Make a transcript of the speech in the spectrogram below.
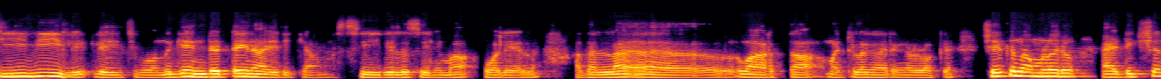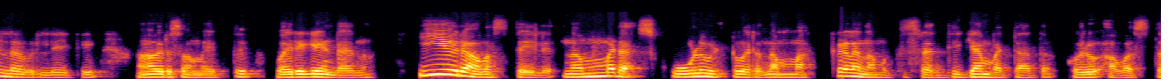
ടി വിയിൽ ലയിച്ചു പോകുന്നെങ്കിൽ എന്റർടൈൻ ആയിരിക്കാം. സീരിയൽ സിനിമ പോലെയുള്ള അതല്ല വാർത്ത മറ്റുള്ള കാര്യങ്ങളിലൊക്കെ. ശരിക്കും നമ്മളൊരു അഡിക്ഷൻ ലെവലിലേക്ക് ആ ഒരു സമയത്ത് വരികയുണ്ടായിരുന്നു. ഈ ഒരു അവസ്ഥയിൽ നമ്മുടെ സ്കൂൾ വിട്ടു വരുന്ന മക്കളെ നമുക്ക് ശ്രദ്ധിക്കാൻ പറ്റാത്ത ഒരു അവസ്ഥ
